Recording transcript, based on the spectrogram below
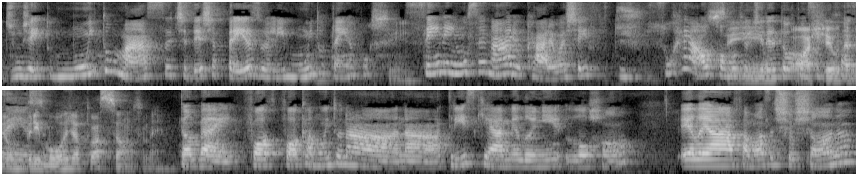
de um jeito muito massa, te deixa preso ali muito tempo, Sim. sem nenhum cenário, cara. Eu achei surreal como Sim, que o diretor eu conseguiu achei fazer também um isso. primor de atuação também. Também. Fo- Foca muito na, na atriz, que é a Melanie Lohan. Ela é a famosa Xoxana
